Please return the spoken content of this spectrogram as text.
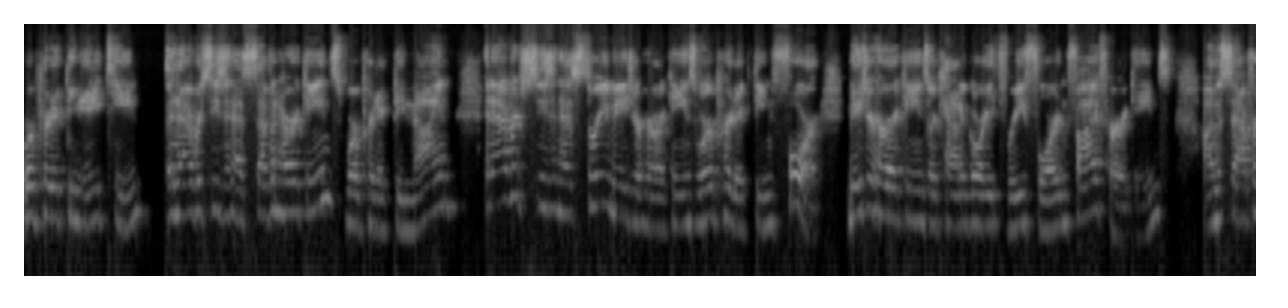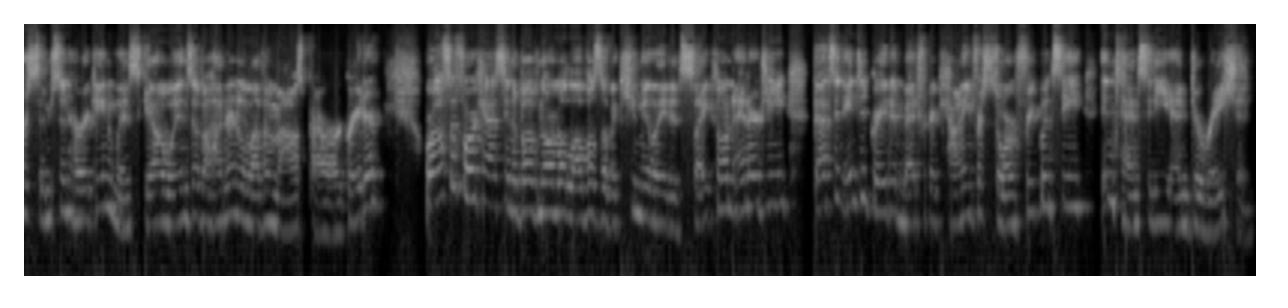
We're predicting 18. An average season has seven hurricanes. We're predicting nine. An average season has three major hurricanes. We're predicting four. Major hurricanes are category three, four, and five hurricanes. On the Saffir Simpson hurricane wind scale, winds of 111 miles per hour or greater. We're also forecasting above normal levels of accumulated cyclone energy. That's an integrated metric accounting for storm frequency, intensity, and duration.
